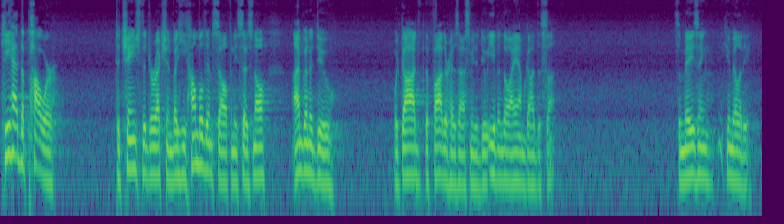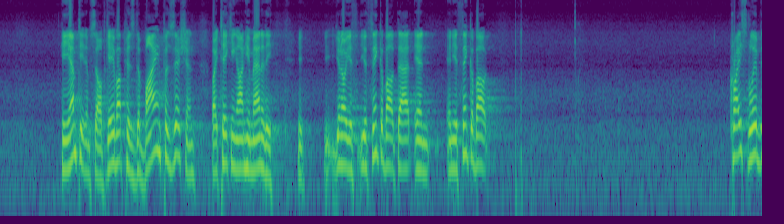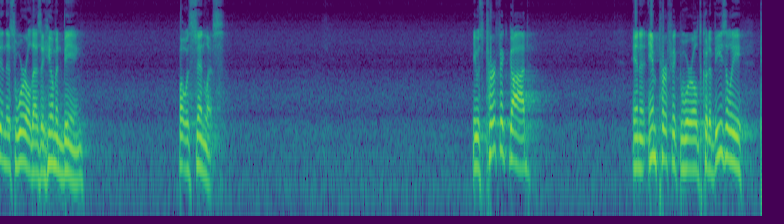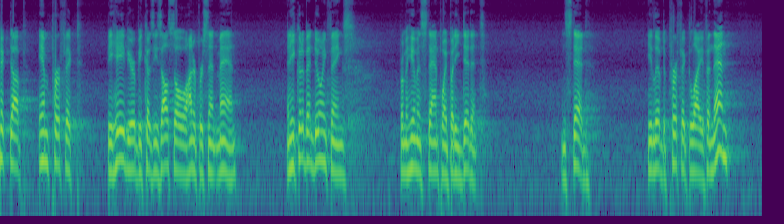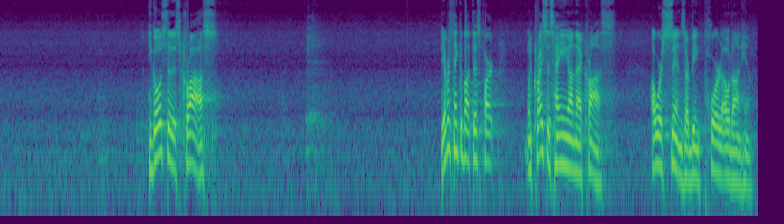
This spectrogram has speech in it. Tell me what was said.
He had the power to change the direction, but he humbled himself and he says, No, I'm going to do what God the Father has asked me to do, even though I am God the Son. It's amazing humility. He emptied himself, gave up his divine position by taking on humanity. You, you know, you, you think about that and, and you think about Christ lived in this world as a human being, but was sinless. He was perfect God in an imperfect world, could have easily picked up imperfect behavior because he's also 100% man. And he could have been doing things from a human standpoint, but he didn't. Instead, he lived a perfect life. And then he goes to this cross. You ever think about this part? When Christ is hanging on that cross, our sins are being poured out on him.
